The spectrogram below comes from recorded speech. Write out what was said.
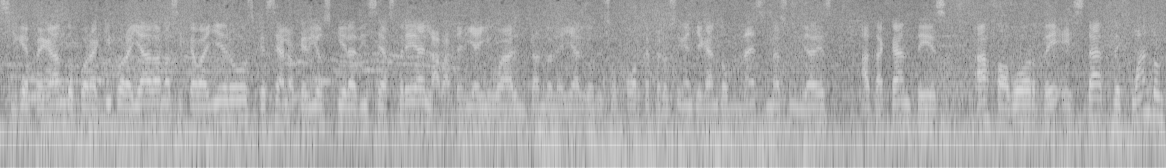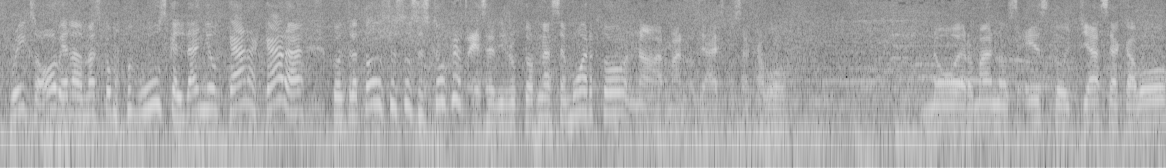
Sigue pegando por aquí, por allá, damas y caballeros. Que sea lo que Dios quiera, dice Astrea. La batería igual dándole ahí algo de soporte, pero siguen llegando más y más unidades atacantes a favor de Stat de Quantum Freaks. Oh, vean nada más cómo busca el daño cara a cara contra todos estos Stalkers. Ese disruptor nace muerto. No, hermanos, ya esto se acabó. No, hermanos, esto ya se acabó.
